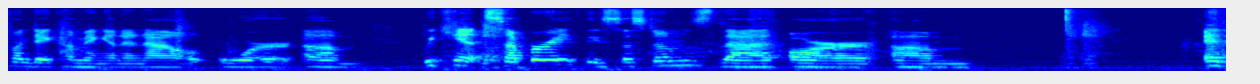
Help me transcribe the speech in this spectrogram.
Tunde coming in and out or um, we can't separate these systems that are um, and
